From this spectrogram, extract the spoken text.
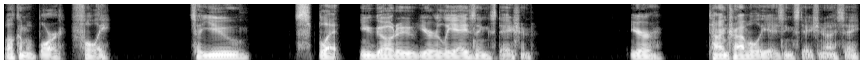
welcome aboard fully. So you split. You go to your liaising station, your time travel liaising station, I say,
